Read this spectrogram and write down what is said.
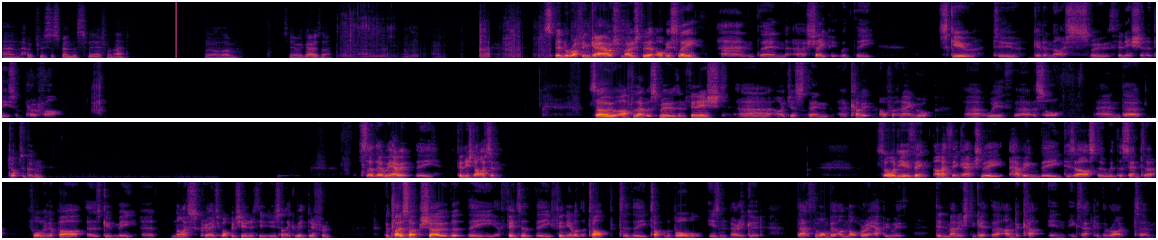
and hopefully suspend the sphere from that. We'll um, see how it goes though. Spin the roughing gouge for most of it obviously and then uh, shape it with the skew to get a nice smooth finish and a decent profile. So after that was smooth and finished, uh, I just then uh, cut it off at an angle uh, with uh, a saw, and job's a good one. So there we have it, the finished item. So what do you think? I think actually having the disaster with the centre falling apart has given me nice creative opportunity to do something a bit different. The close-ups show that the fit of the finial at the top to the top of the bauble isn't very good. That's the one bit I'm not very happy with. Didn't manage to get that undercut in exactly the right um,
